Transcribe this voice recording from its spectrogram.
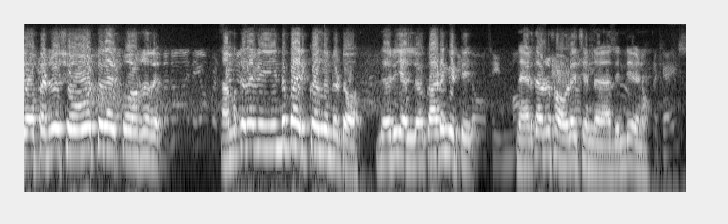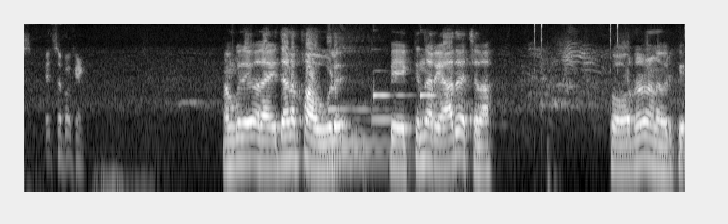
ജോപ്പെട്ടോ ഷോട്ട് കോർണർ നമുക്കിത്. വീണ്ടും പരിക്ക് വന്നിട്ടുണ്ട് കേട്ടോ ഒരു യെല്ലോ കാർഡും കിട്ടി. നേരത്തെ അവിടെ ഫൗൾ വെച്ചിട്ടുണ്ട്. അതിന്റെയാണ്. ആണ്. നമുക്കിത് അതായത് ഇതാണ് ഫൗൾ ബേക്കെന്ന് അറിയാതെ വെച്ചതാ. കോർണറാണ് അവർക്ക്.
